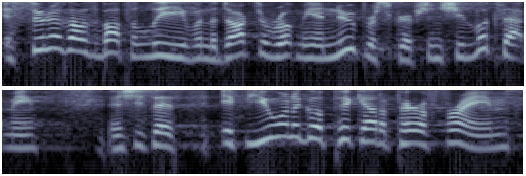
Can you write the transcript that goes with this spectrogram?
as soon as I was about to leave, when the doctor wrote me a new prescription, she looks at me and she says, If you want to go pick out a pair of frames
